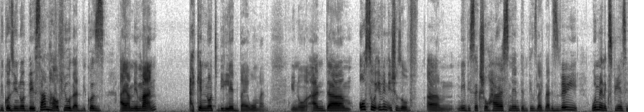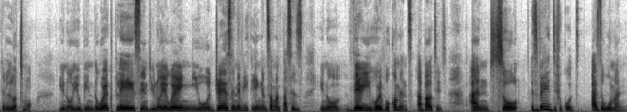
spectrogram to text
because you know they somehow feel that because I am a man, I cannot be led by a woman, you know, and um, also even issues of um, maybe sexual harassment and things like that is very women experience it a lot more. You know, you'll be in the workplace and you know you're wearing your dress and everything, and someone passes, you know, very horrible comments about it, and so it's very difficult as a woman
